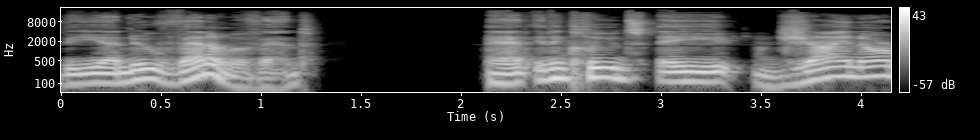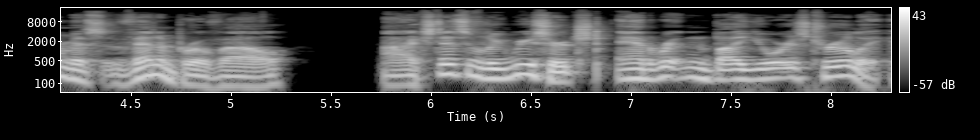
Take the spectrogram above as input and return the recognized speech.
the uh, new Venom event. And it includes a ginormous Venom profile, uh, extensively researched and written by yours truly.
